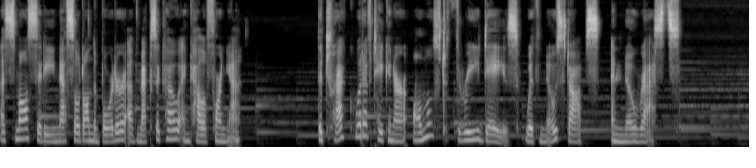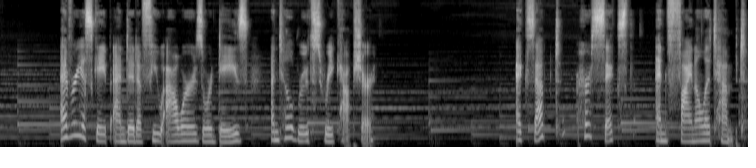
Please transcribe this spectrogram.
a small city nestled on the border of Mexico and California. The trek would have taken her almost three days with no stops and no rests. Every escape ended a few hours or days until Ruth's recapture. Except her sixth and final attempt.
